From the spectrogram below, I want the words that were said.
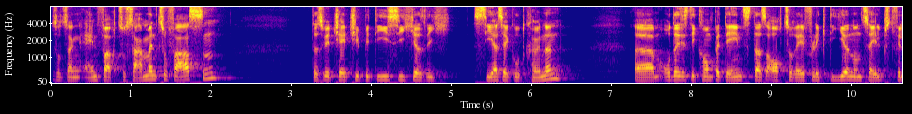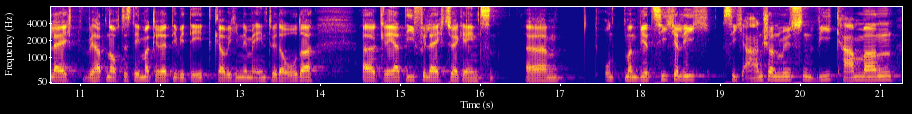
sozusagen einfach zusammenzufassen? Das wird ChatGPT sicherlich sehr, sehr gut können. Ähm, oder ist es die Kompetenz, das auch zu reflektieren und selbst vielleicht, wir hatten auch das Thema Kreativität, glaube ich, in dem Entweder-Oder, äh, kreativ vielleicht zu ergänzen. Ähm, und man wird sicherlich sich anschauen müssen, wie kann man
